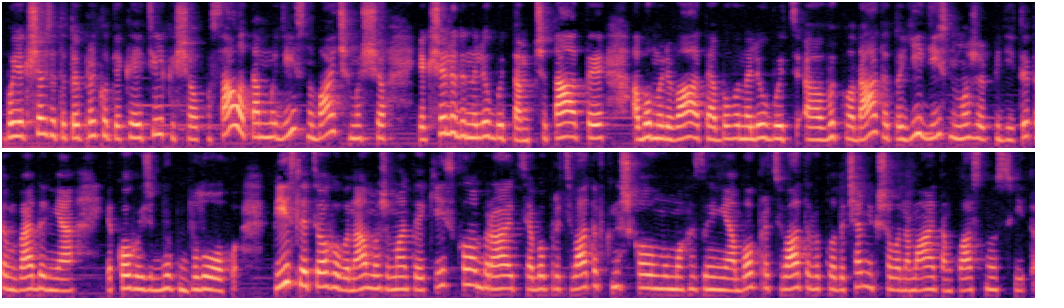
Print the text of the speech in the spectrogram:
Бо якщо взяти той приклад, який я тільки що описала, там ми дійсно бачимо, що якщо людина любить там читати або малювати, або вона любить е, викладати, то їй дійсно може підійти там ведення якогось букблогу. Після цього вона може мати якісь колаборації, або працювати в книжковому магазині, або працювати викладачем, якщо вона має там класну освіту,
